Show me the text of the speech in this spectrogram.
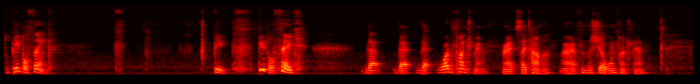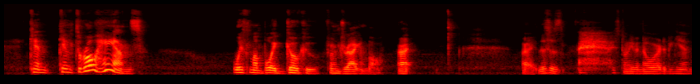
So people think people think that that that One Punch Man, right, Saitama, all right, from the show One Punch Man, can can throw hands with my boy Goku from Dragon Ball. All right. All right, this is I just don't even know where to begin.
